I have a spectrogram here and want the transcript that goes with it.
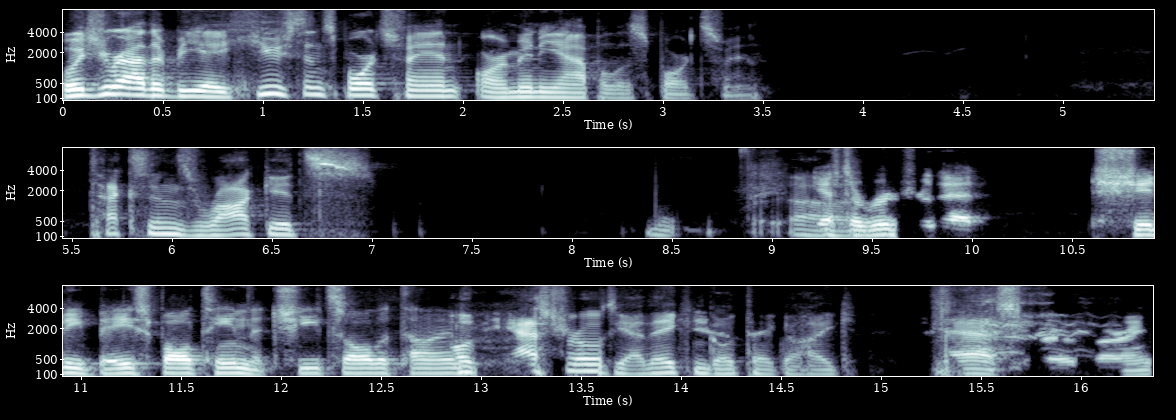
Would you rather be a Houston sports fan or a Minneapolis sports fan? Texans, Rockets. w- You have to uh, root for that shitty baseball team that cheats all the time. Oh, the Astros. Yeah, they can go take a hike. Astros, all right.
